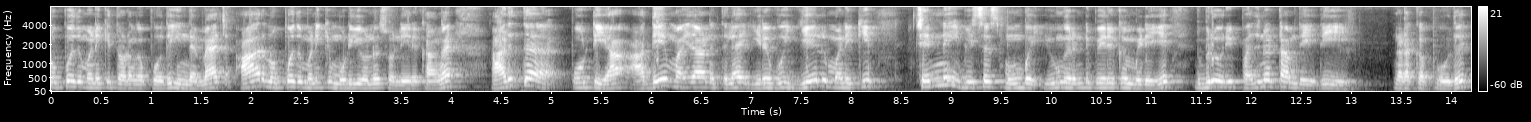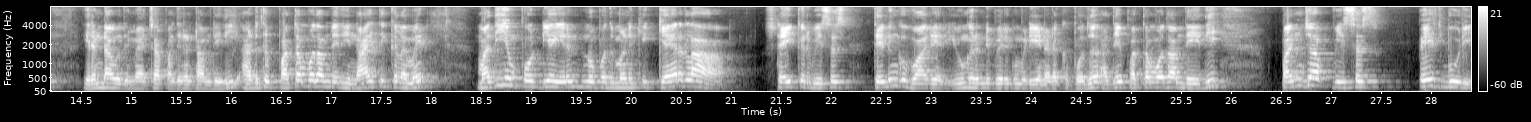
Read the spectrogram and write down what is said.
முப்பது மணிக்கு தொடங்க போது இந்த மேட்ச் ஆறு முப்பது மணிக்கு முடியும்னு சொல்லியிருக்காங்க. அடுத்த போட்டியாக அதே மைதானத்தில் இரவு ஏழு மணிக்கு சென்னை விசஸ் மும்பை. இவங்க ரெண்டு பேருக்கும் இடையே பிப்ரவரி பதினெட்டாம் தேதி நடக்க போகுது. இரண்டாவது மேட்சாக பதினெட்டாம் தேதி. அடுத்து பத்தொன்பதாம் தேதி ஞாயிற்றுக்கிழமை மதியம் போட்டியாக இரண்டு முப்பது மணிக்கு Kerala striker versus Telugu warrior. இவங்க ரெண்டு பேருக்கும் இடையே நடக்க போகுது. அதே பத்தொன்பதாம் தேதி பஞ்சாப் விசஸ் பேஜ்பூரி.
